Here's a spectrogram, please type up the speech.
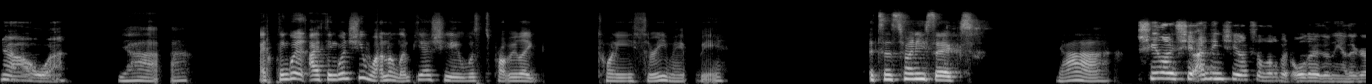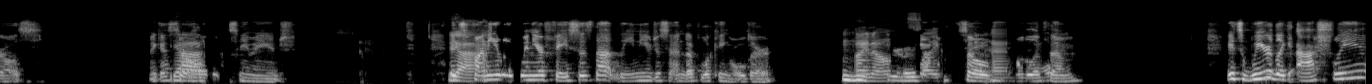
No. Yeah. I think when I think when she won Olympia, she was probably like 23, maybe. It says 26. Yeah. She looks she I think she looks a little bit older than the other girls. I guess they're all the same age. It's Yeah. funny, like when your face is that lean, you just end up looking older. I Mhm. know. True. Like So all of them. It's weird, like Ashley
